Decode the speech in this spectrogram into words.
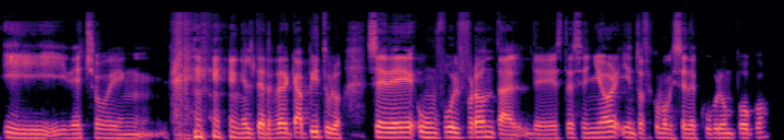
Y, de hecho en, en, el tercer capítulo se ve un full frontal de este señor y entonces como que se descubre un poco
